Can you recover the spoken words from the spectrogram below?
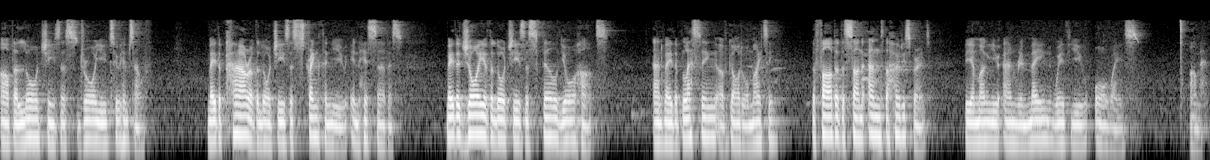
of the Lord Jesus draw you to himself. May the power of the Lord Jesus strengthen you in his service. May the joy of the Lord Jesus fill your hearts. And may the blessing of God Almighty, the Father, the Son, and the Holy Spirit be among you and remain with you always. Amen.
